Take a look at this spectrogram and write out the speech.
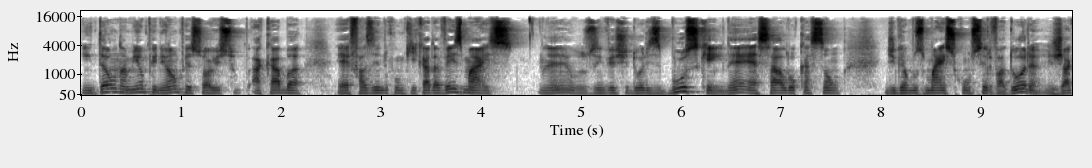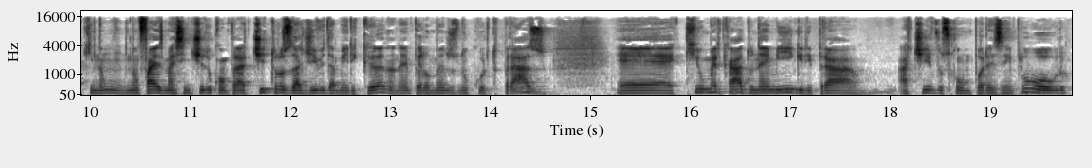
Então, na minha opinião, pessoal, isso acaba é, fazendo com que cada vez mais né, os investidores busquem né, essa alocação, digamos, mais conservadora, já que não, não faz mais sentido comprar títulos da dívida americana, né, pelo menos no curto prazo, é, que o mercado né, migre para ativos como, por exemplo, o ouro,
